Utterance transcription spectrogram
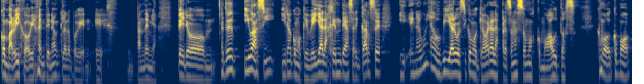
con barbijo, obviamente, ¿no? Claro, porque eh, pandemia. Pero mm, entonces iba así, y era como que veía a la gente acercarse, y en algún lado vi algo así como que ahora las personas somos como autos como, como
